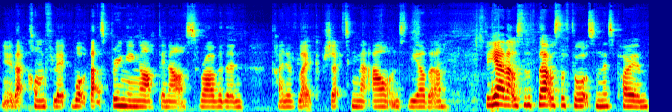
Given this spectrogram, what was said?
you know that conflict what that's bringing up in us rather than kind of like projecting that out onto the other. But yeah that was the, that was the thoughts on this poem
